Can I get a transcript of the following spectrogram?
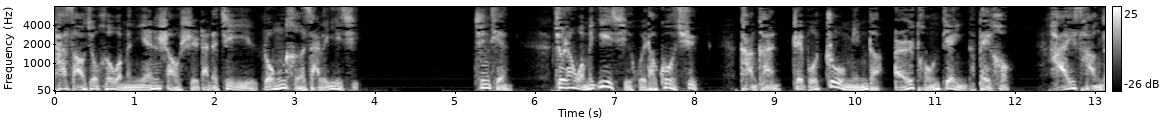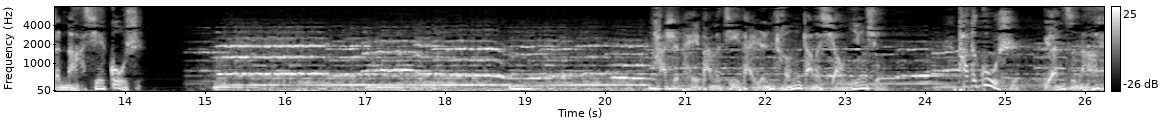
它早就和我们年少时代的记忆融合在了一起。今天，就让我们一起回到过去，看看这部著名的儿童电影的背后，还藏着哪些故事。几代人成长的小英雄，他的故事源自哪里？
